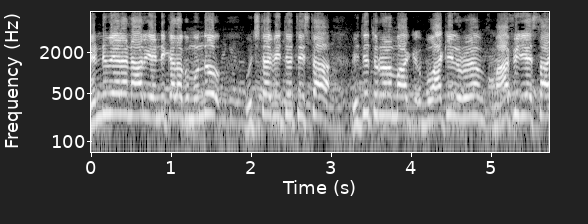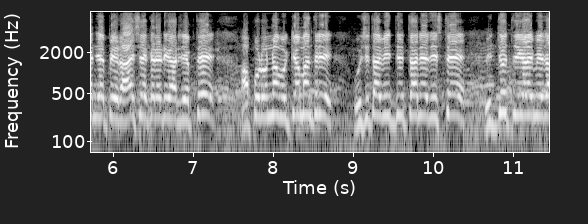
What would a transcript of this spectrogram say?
రెండు వేల నాలుగు ఎన్నికలకు ముందు ఉచిత విద్యుత్ ఇస్తా విద్యుత్ రుణం మాకి- బాకీలు రుణం మాఫీ చేస్తా అని చెప్పి రాజశేఖర రెడ్డి గారు చెప్తే అప్పుడున్న ముఖ్యమంత్రి ఉచిత విద్యుత్ అనేది ఇస్తే విద్యుత్ తీగల మీద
